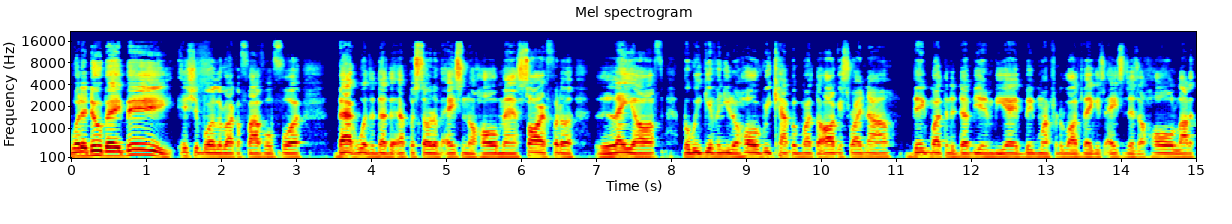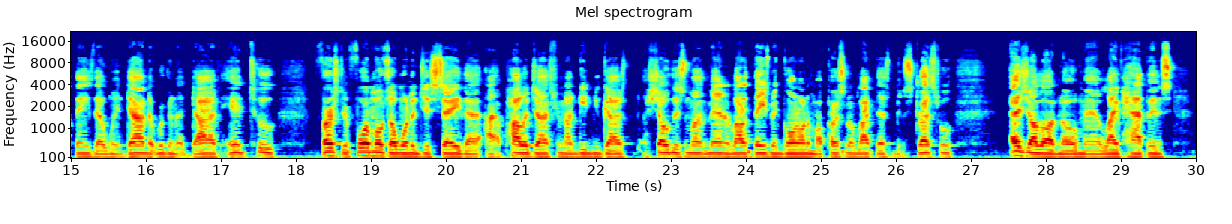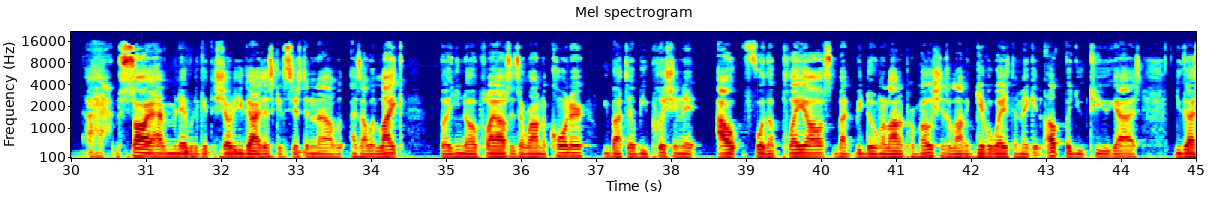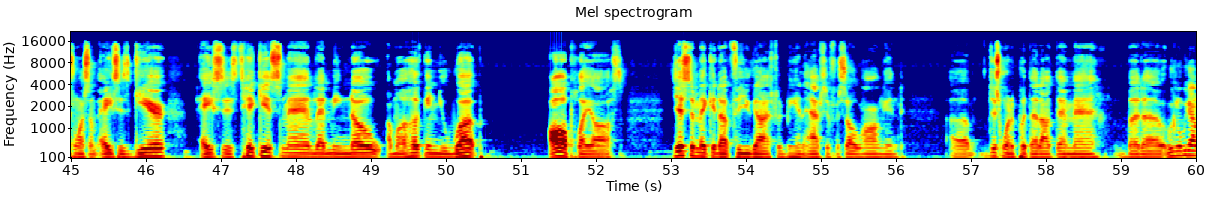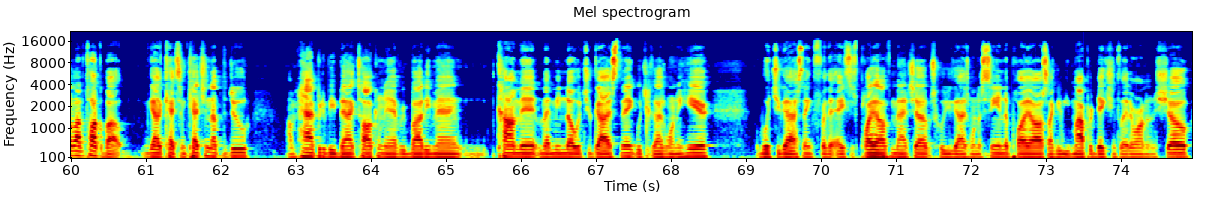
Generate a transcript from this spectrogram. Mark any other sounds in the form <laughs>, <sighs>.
What it do, baby? It's your boy LaRocca 504 back with another episode of Ace in the Hole, man. Sorry for the layoff, but we giving you the whole recap of month of August right now. Big month in the WNBA, big month for the Las Vegas Aces. There's a whole lot of things that went down that we're gonna dive into. First and foremost, I want to just say that I apologize for not getting you guys a show this month, man. A lot of things been going on in my personal life that's been stressful. As y'all all know, man, life happens. I'm sorry I haven't been able to get the show to you guys as consistent as I would like, but you know, playoffs is around the corner. We about to be pushing it out for the playoffs. About to be doing a lot of promotions, a lot of giveaways to make it up for you to you guys. You guys want some Aces gear, Aces tickets, man? Let me know. I'm gonna hooking you up all playoffs just to make it up for you guys for being absent for so long and uh, just want to put that out there, man. But uh, we we got a lot to talk about. We got to catch some catching up to do. I'm happy to be back talking to everybody, man. Comment, let me know what you guys think, what you guys want to hear, what you guys think for the Aces playoff matchups, who you guys want to see in the playoffs. I'll give you my predictions later on in the show.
